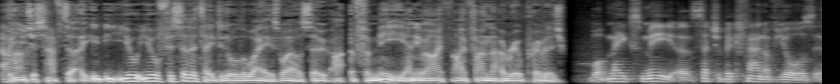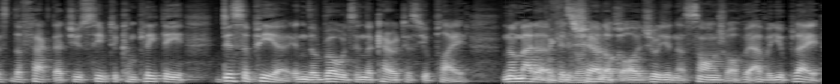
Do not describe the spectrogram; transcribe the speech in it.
But Uh-huh. you just have to. you- You're, you're facilitated all the way as well. So uh, for me, anyway, I, I find that a real privilege. What makes me uh, such a big fan of yours is the fact that you seem to completely disappear in the roles in the characters you play. No matter Thank if it's Sherlock much. or Julian Assange or whoever you play,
